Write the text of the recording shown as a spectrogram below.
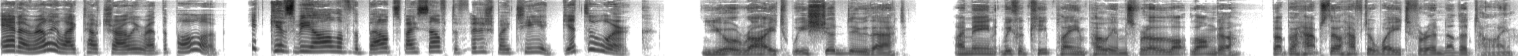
And I really liked how Charlie read the poem. It gives me all of the bounce myself to finish my tea and get to work. You're right, we should do that. I mean, we could keep playing poems for a lot longer, but perhaps they'll have to wait for another time.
